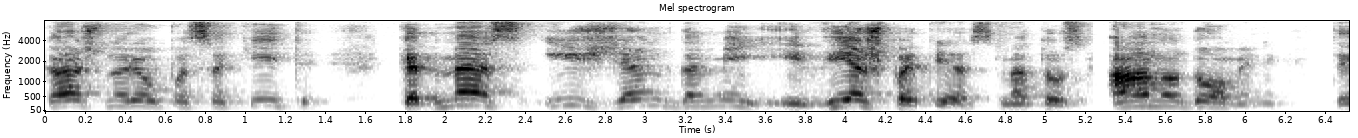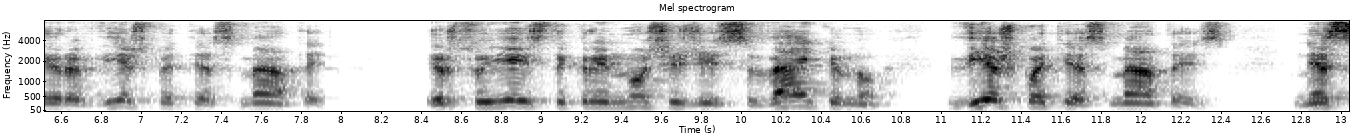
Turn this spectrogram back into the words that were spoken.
ką aš norėjau pasakyti, kad mes įžengdami į viešpaties metus, Ano Dominį, tai yra viešpaties metai, ir su jais tikrai nuoširdžiai sveikinu viešpaties metais, nes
